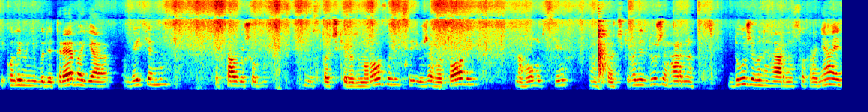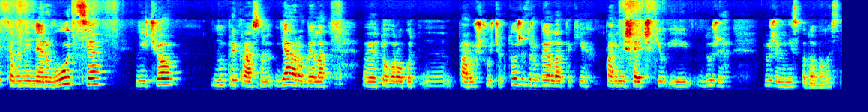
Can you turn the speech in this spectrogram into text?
І коли мені буде треба, я витягну, поставлю, щоб листочки розморозилися і вже готові на голубці листочки. Вони дуже гарно, дуже вони гарно сохраняються, вони не рвуться, нічого. Ну, прекрасно. Я робила того року пару штучок, теж зробила таких пару мішечків і дуже, дуже мені сподобалося.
